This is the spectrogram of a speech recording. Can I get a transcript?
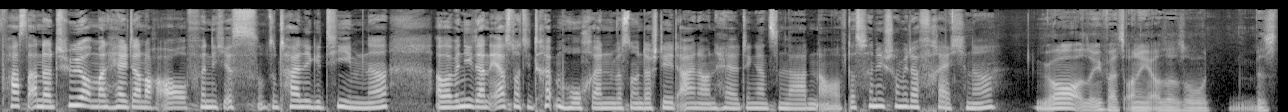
fast an der Tür und man hält da noch auf, finde ich, ist total legitim, ne? Aber wenn die dann erst noch die Treppen hochrennen müssen und da steht einer und hält den ganzen Laden auf, das finde ich schon wieder frech, ne? Ja, also ich weiß auch nicht, also so bis,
